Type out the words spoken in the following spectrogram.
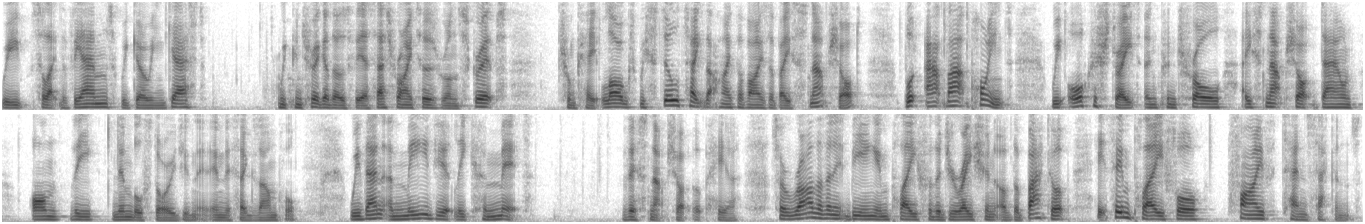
We select the VMs, we go in guest, we can trigger those VSS writers, run scripts, truncate logs. We still take that hypervisor-based snapshot, but at that point, we orchestrate and control a snapshot down on the Nimble storage in, in this example. We then immediately commit this snapshot up here. So rather than it being in play for the duration of the backup, it's in play for five, 10 seconds.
